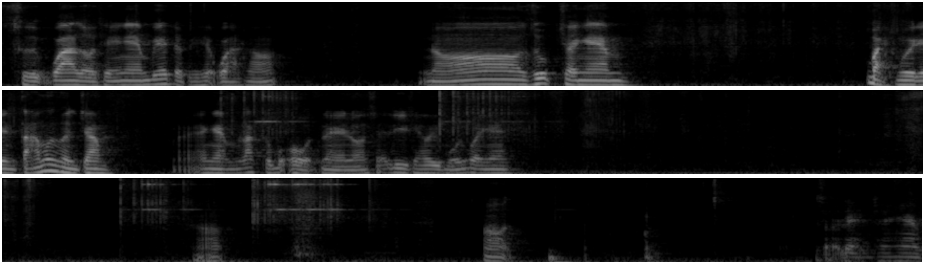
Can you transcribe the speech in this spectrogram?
sử dụng qua rồi thì anh em biết được cái hiệu quả nó. Nó giúp cho anh em 70 đến 80 phần trăm. Anh em lắc cái bộ hột này nó sẽ đi theo ý muốn của anh em. Đó. Đó sợi đèn cho anh em.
